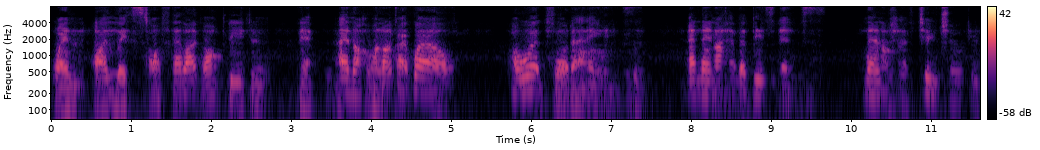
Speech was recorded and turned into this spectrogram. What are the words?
when I list off. They're like, "Oh, what do you do?" Yeah, and I, when I go, "Well, I work four days, and then I have a business, then I have two children."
